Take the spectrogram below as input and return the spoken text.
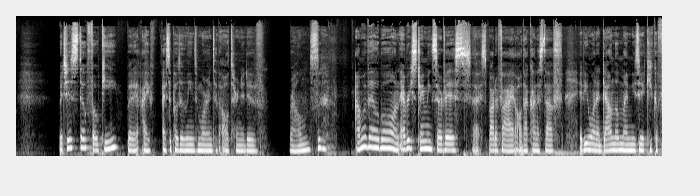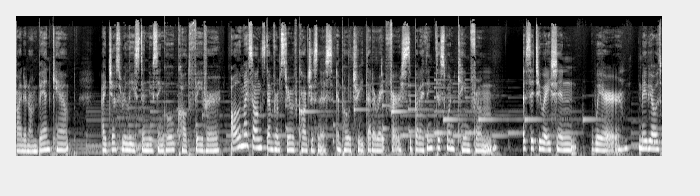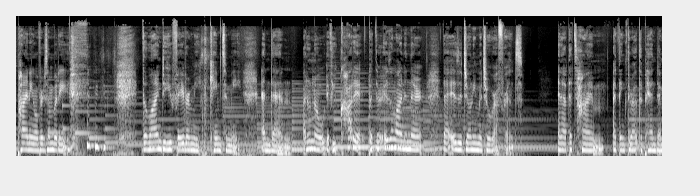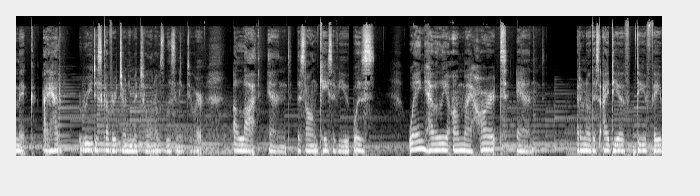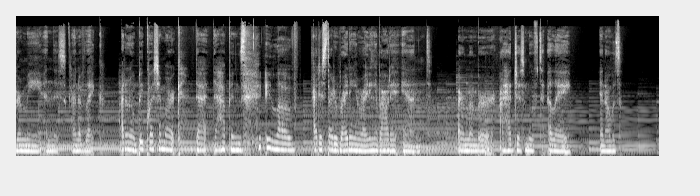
which is still folky, but I, I suppose it leans more into the alternative realms. I'm available on every streaming service, uh, Spotify, all that kind of stuff. If you want to download my music, you can find it on Bandcamp. I just released a new single called Favor. All of my songs stem from stream of consciousness and poetry that I write first, but I think this one came from a situation where maybe I was pining over somebody. the line, Do you favor me, came to me. And then, I don't know if you caught it, but there is a line in there that is a Joni Mitchell reference. And at the time, I think throughout the pandemic, I had rediscovered Joni Mitchell and I was listening to her a lot. And the song Case of You was weighing heavily on my heart. And I don't know, this idea of do you favor me and this kind of like, I don't know, big question mark that, that happens in love. I just started writing and writing about it. And I remember I had just moved to LA and I was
